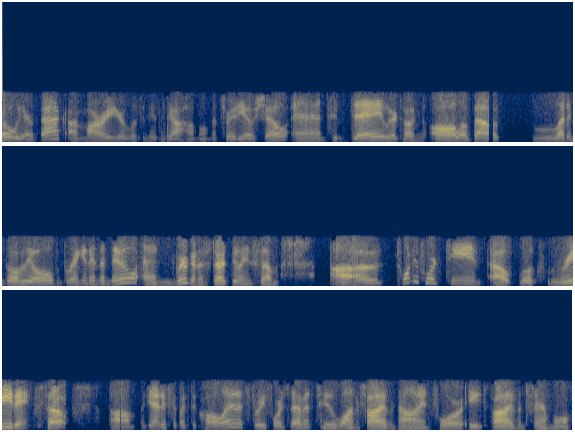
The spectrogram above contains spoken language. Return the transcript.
Hello, we are back. I'm Mari. You're listening to the Aha Moments radio show, and today we're talking all about letting go of the old, bringing in the new, and we're going to start doing some uh, 2014 Outlook readings. So, um, again, if you'd like to call in, it's 347-215-9485, and Sam will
